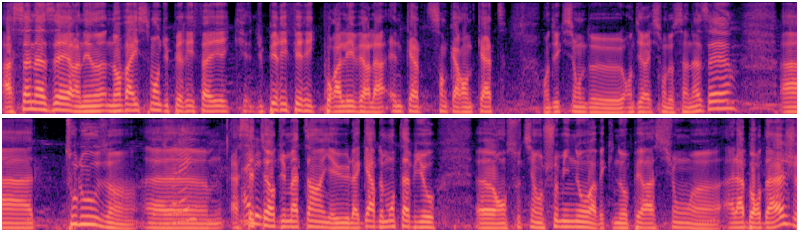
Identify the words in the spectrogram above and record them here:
À Saint-Nazaire, un, envahissement du périphérique, pour aller vers la N444 en direction de, Saint-Nazaire. Toulouse, euh, à 7h du matin, il y a eu la gare de Montabio euh, en soutien aux cheminots avec une opération euh, à l'abordage.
